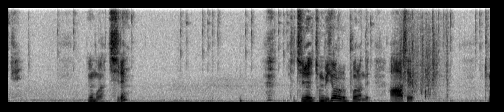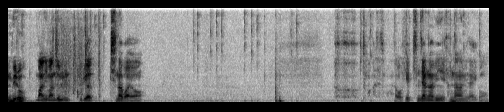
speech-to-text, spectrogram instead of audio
오케이. 이건 뭐야? 지뢰? 저 지뢰 좀비 히어로를 부활한데 아제 좀비로 많이 만들면 우리가 지나봐요. 어, 이게 긴장감이 상당합니다, 이거.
